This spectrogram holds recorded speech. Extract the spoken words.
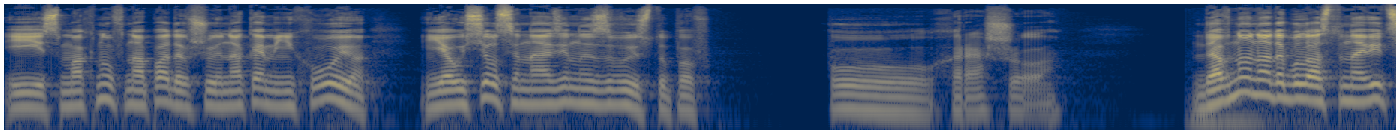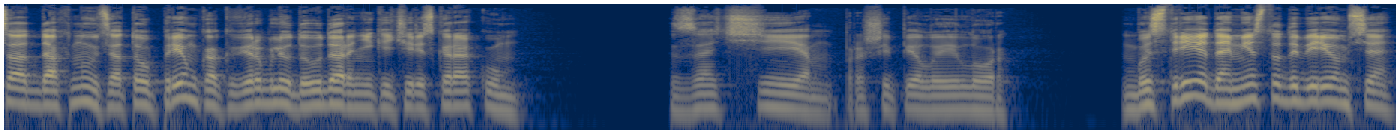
и, смахнув нападавшую на камень хвою, я уселся на один из выступов. Фу, хорошо. Давно надо было остановиться отдохнуть, а то прям как верблюды-ударники через каракум. «Зачем?» – прошипела Эйлор. «Быстрее до места доберемся».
